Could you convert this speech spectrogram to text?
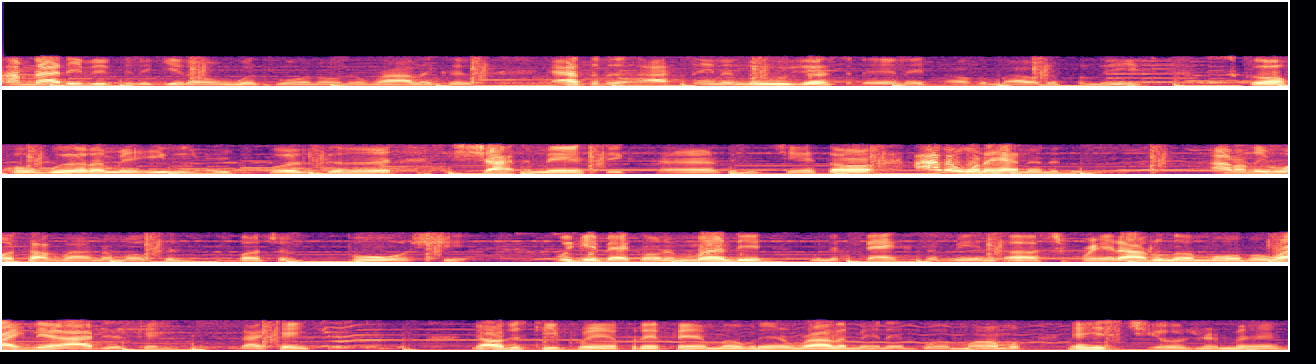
I'm not even gonna get on what's going on in Raleigh because after the I seen the news yesterday and they talking about the police scuffled with him and he was reaching for his gun. He shot the man six times in the chest. Or I don't want to have nothing to do with it. I don't even want to talk about it no more because it's a bunch of bullshit. We get back on it Monday when the facts are being uh, spread out a little more. But right now, I just can't take it. I can't take it. Y'all just keep praying for that family over there in Raleigh, man. That boy mama and his children, man.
